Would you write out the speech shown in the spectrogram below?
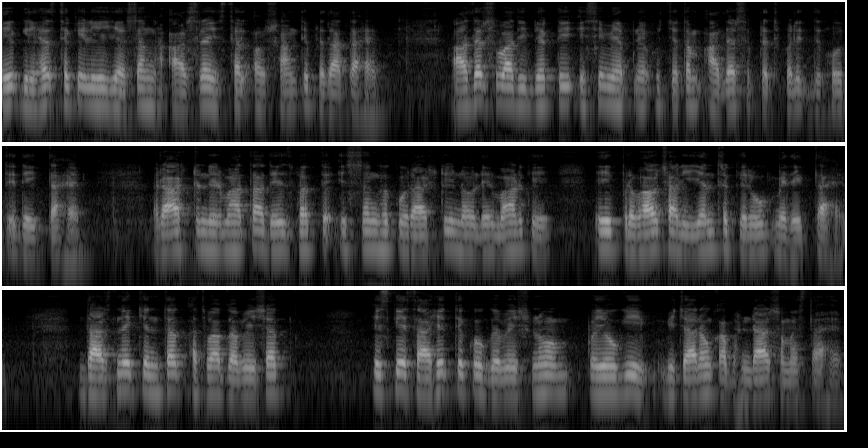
एक गृहस्थ के लिए यह संघ आश्रय स्थल और शांति प्रदाता है। आदर्शवादी व्यक्ति इसी में अपने उच्चतम आदर्श प्रतिफलित होते देखता है। राष्ट्र निर्माता देशभक्त इस संघ को राष्ट्रीय नवनिर्माण के एक प्रभावशाली यंत्र के रूप में देखता है। दार्शनिक चिंतक अथवा गवेशक इसके साहित्य को गवेषणोपयोगी विचारों का भंडार समझता है।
